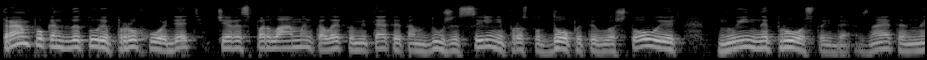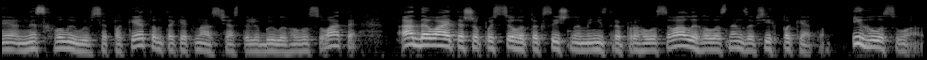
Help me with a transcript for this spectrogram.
Трампу кандидатури проходять через парламент, але комітети там дуже сильні, просто допити влаштовують. Ну і не просто йде. Знаєте, не, не схвалили все пакетом, так як в нас часто любили голосувати. А давайте, щоб ось цього токсичного міністра проголосували, голоснем за всіх пакетом. І голосували.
